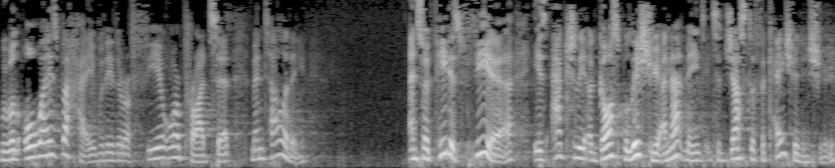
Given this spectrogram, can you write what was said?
we will always behave with either a fear or a pride set mentality. And so Peter's fear is actually a gospel issue and that means it's a justification issue.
